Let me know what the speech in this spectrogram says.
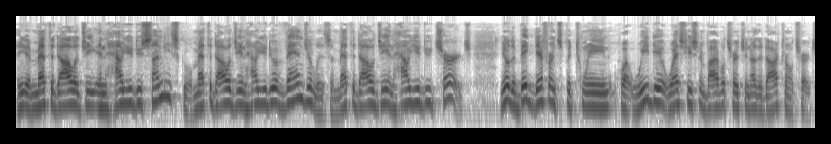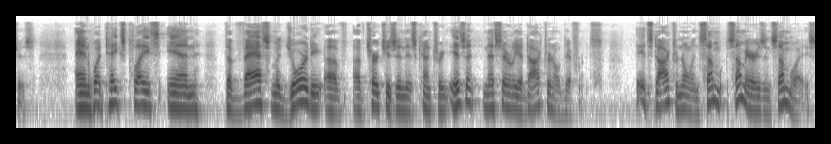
And you have methodology in how you do Sunday school, methodology in how you do evangelism, methodology in how you do church. You know, the big difference between what we do at West Houston Bible Church and other doctrinal churches and what takes place in the vast majority of, of churches in this country isn't necessarily a doctrinal difference. It's doctrinal in some, some areas in some ways.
